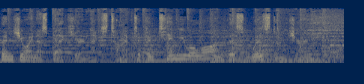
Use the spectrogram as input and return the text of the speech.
then join us back here next time to continue along this wisdom journey.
